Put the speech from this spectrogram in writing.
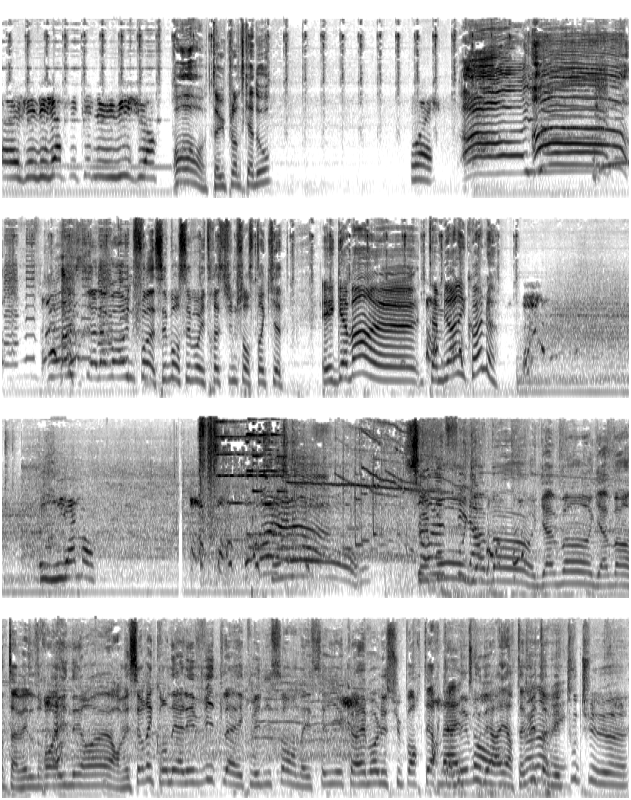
Euh, J'ai déjà fêté le 8 juin. Oh, t'as eu plein de cadeaux Ouais. Ah yeah J'ai réussi à l'avoir une fois, c'est bon, c'est bon, il te reste une chance, t'inquiète. Et Gabin, euh, t'aimes bien l'école? Évidemment. C'est Sur le bon. Gabin, Gabin, Gabin, t'avais le droit à une erreur. Mais c'est vrai qu'on est allé vite là avec Mélissa, on a essayé quand même, oh, les supporters, Bah, calmez-vous derrière. T'as vu, t'avais mais- toute, une,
